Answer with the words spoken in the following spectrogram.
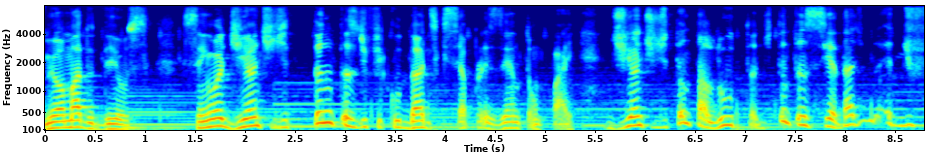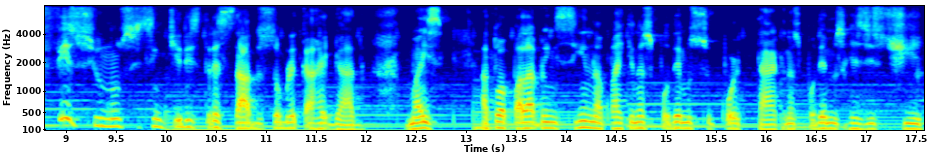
Meu amado Deus, Senhor, diante de tantas dificuldades que se apresentam, Pai, diante de tanta luta, de tanta ansiedade, é difícil não se sentir estressado, sobrecarregado, mas a tua palavra ensina, Pai, que nós podemos suportar, que nós podemos resistir.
